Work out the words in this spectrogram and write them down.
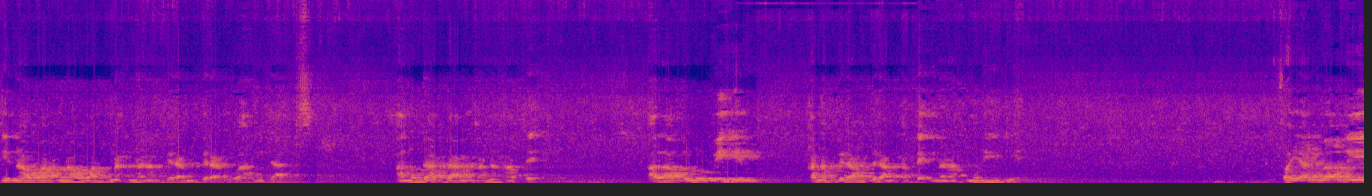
tina warna-warna pirang-pirang waridat anu datang karena hati ala qulubihim karena pirang-pirang katekna muridin fayan bagi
